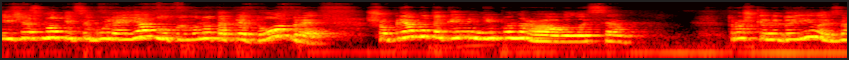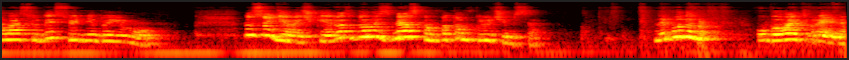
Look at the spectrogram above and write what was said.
і чеснок, і цибуля, і яблуко, і воно таке добре, що прямо таке мені понравилося. Трошки не доїла, взяла сюди, сьогодні доїмо. Ну все, дівчатки, розберусь з м'яском, потім включимося. Не будемо убивати время.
